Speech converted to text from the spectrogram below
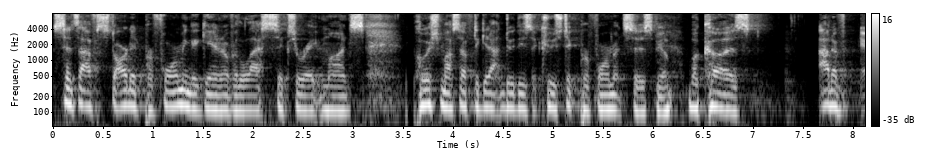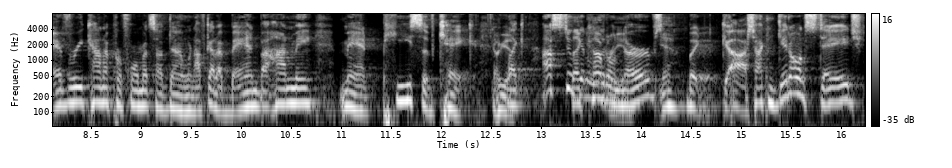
since I've started performing again over the last six or eight months. Pushed myself to get out and do these acoustic performances Yep. because out of every kind of performance I've done, when I've got a band behind me, man, piece of cake. Oh, yeah. Like I still They get a little you. nerves, Yeah. but gosh, I can get on stage.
